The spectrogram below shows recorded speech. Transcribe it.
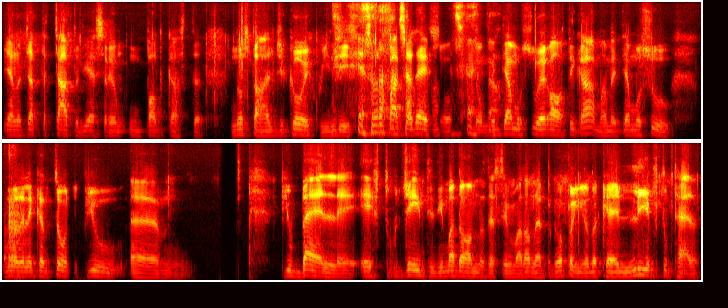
mi hanno già tacciato di essere un, un podcast nostalgico e quindi E allora facciamo, adesso certo. non mettiamo su erotica, ma mettiamo su una delle canzoni più, ehm, più belle e struggenti di Madonna, del Madonna del primo periodo, che è Live to Tell.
